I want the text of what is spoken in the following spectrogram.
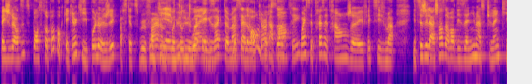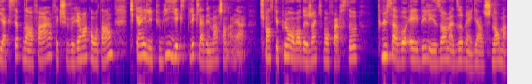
Fait que je leur dis, tu passeras pas pour quelqu'un qui est pas logique parce que tu veux faire une photo de toi. Exactement. c'est drôle pour ça, tu sais. Oui, c'est très étrange, euh, effectivement. Et tu sais, j'ai la chance d'avoir des amis masculins qui acceptent d'en faire, fait que je suis vraiment contente. Puis quand ils les publient, ils expliquent la démarche en arrière. Je pense que plus on va avoir de gens qui vont faire ça, plus ça va aider les hommes à dire ben regarde, je suis normal,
